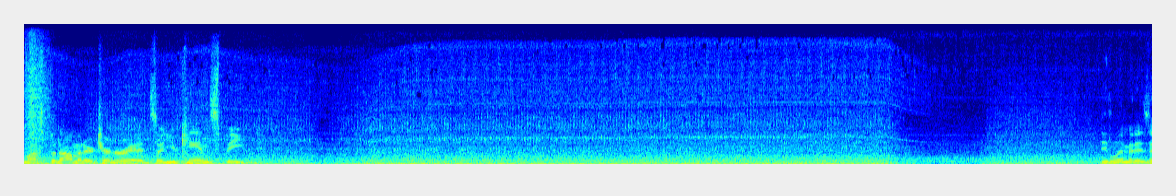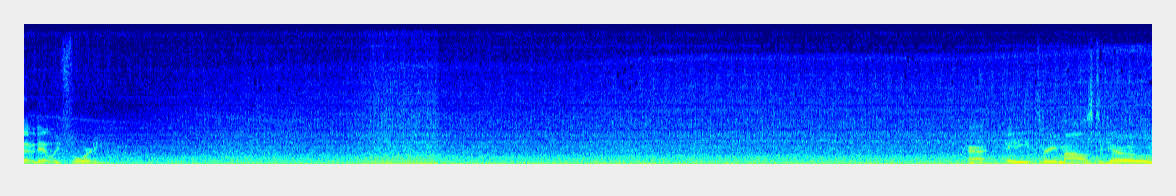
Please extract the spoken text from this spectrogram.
my speedometer turned red, so you can speed. The limit is evidently 40. Alright, 83 miles to go.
